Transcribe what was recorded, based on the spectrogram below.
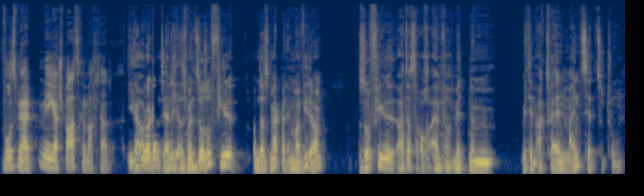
wo es mir halt mega Spaß gemacht hat. Ja, oder ganz ehrlich, also ich meine, so, so viel, und das merkt man immer wieder, so viel hat das auch einfach mit einem mit dem aktuellen Mindset zu tun.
